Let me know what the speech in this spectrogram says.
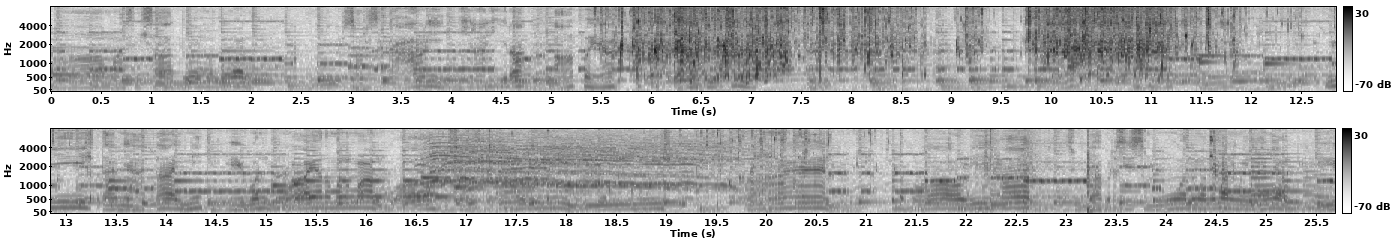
Wah, masih satu teman-teman. Ini besar sekali. Kira-kira apa ya? Wih, ternyata ini hewan buaya teman-teman. Wah, besar sekali. Wih, keren. Wow, lihat. Sudah bersih semua teman-teman mainannya. Wih,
